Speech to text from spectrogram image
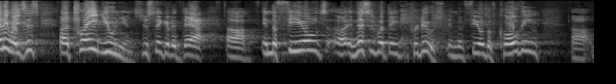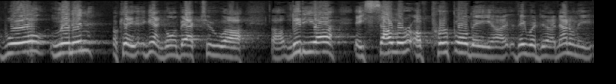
But anyways, this uh, trade unions. Just think of it that uh, in the fields, uh, and this is what they produced in the field of clothing, uh, wool, linen. Okay, again, going back to uh, uh, Lydia, a seller of purple. They they would not only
